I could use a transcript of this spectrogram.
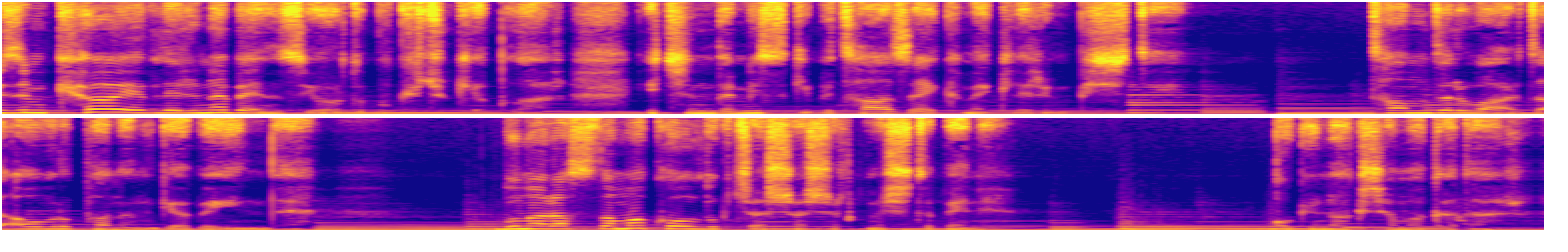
Bizim köy evlerine benziyordu bu küçük yapılar. İçinde mis gibi taze ekmeklerin pişti. Tandır vardı Avrupa'nın göbeğinde. Buna rastlamak oldukça şaşırtmıştı beni. O gün akşama kadar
